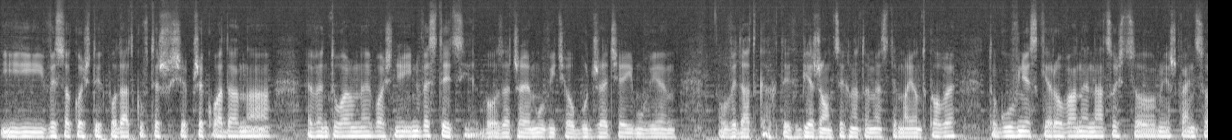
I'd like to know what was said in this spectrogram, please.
i wysokość tych podatków też się przekłada na ewentualne właśnie inwestycje, bo zacząłem mówić o budżecie i mówiłem o wydatkach tych bieżących, natomiast te majątkowe to głównie skierowane na coś, co mieszkańcy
